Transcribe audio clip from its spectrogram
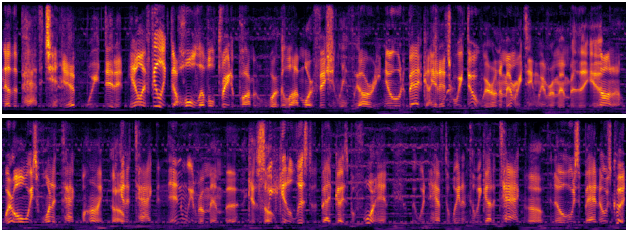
another pathogen. Yep, we did it. You know, I feel like the whole level 3 department would work a lot more efficiently if we already knew the bad guy Yeah, that's what we do. We're on a memory team. We remember the. Uh... No, no, we're always one attack behind. We get attacked and then we remember. I guess so. We could get a list of the bad guys beforehand. We wouldn't have to wait until we got attacked oh. to know who's bad and who's good.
